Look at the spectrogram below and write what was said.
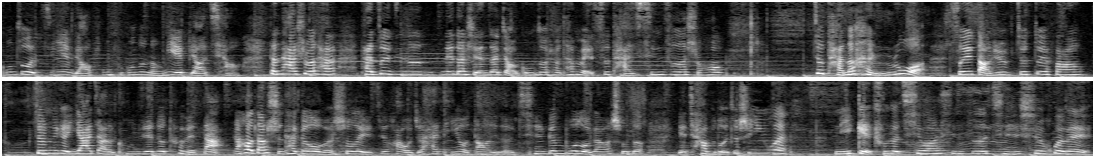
工作经验比较丰富，工作能力也比较强。但他说他他最近的那段时间在找工作的时候，他每次谈薪资的时候就谈得很弱，所以导致就对方就那个压价的空间就特别大。然后当时他跟我们说了一句话，我觉得还挺有道理的，其实跟菠萝刚刚说的也差不多，就是因为。你给出的期望薪资其实是会被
